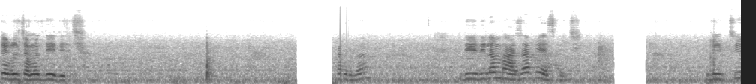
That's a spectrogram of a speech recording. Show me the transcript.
টেবিল চামচ দিয়ে দিচ্ছি। দিয়ে দিলাম ভাজা পেঁয়াজ কুচি। দিচ্ছি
